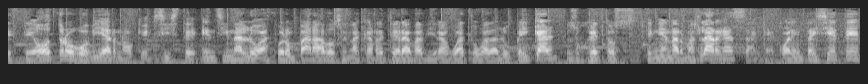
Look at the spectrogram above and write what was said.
este otro gobierno que existe en Sinaloa, fueron parados en la carretera Badiraguato, Guadalupe y Cal. Los sujetos tenían armas largas, AK-47,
